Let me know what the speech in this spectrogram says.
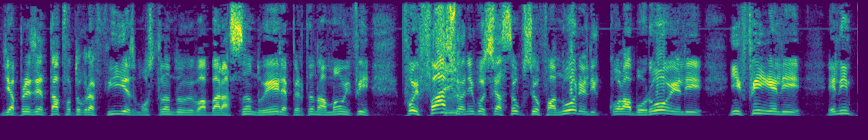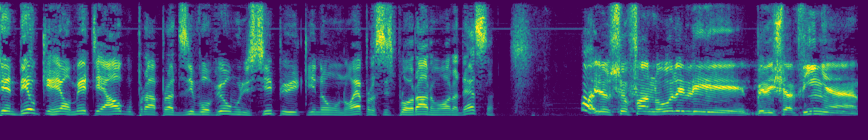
de apresentar fotografias, mostrando, abraçando ele, apertando a mão, enfim. Foi fácil Sim. a negociação com o seu Fanor, ele colaborou, ele, enfim, ele, ele entendeu que realmente é algo para desenvolver o município e que não, não é para se explorar uma hora hora dessa? Olha, o seu Fanor, ele, ele já vinha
